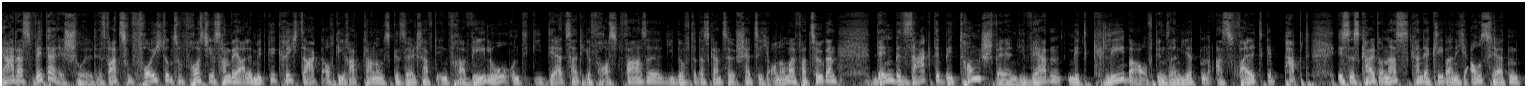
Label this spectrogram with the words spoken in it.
Ja, das Wetter ist schuld. Es war zu feucht und zu frostig, das haben wir ja alle mitgekriegt, sagt auch die Radplanungsgesellschaft Infravelo und die derzeitige Frostphase, die dürfte das Ganze, schätze ich, auch nochmal verzögern. Denn besagte Betonschwellen, die werden mit Kleber auf den sanierten Asphalt gepappt. Ist es kalt und nass, kann der Kleber nicht aushärten,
